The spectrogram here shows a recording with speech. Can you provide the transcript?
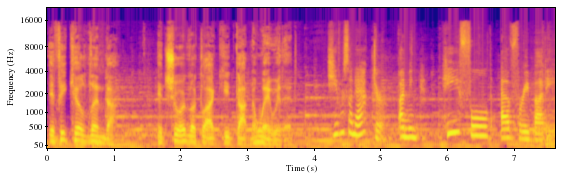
if he killed Linda, it sure looked like he'd gotten away with it. He was an actor. I mean, he fooled everybody.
